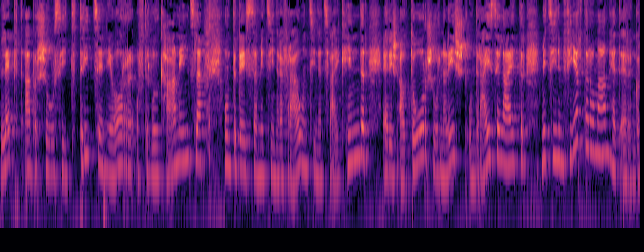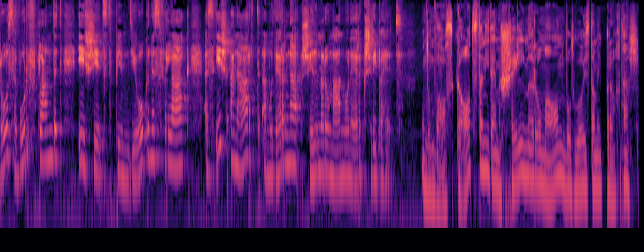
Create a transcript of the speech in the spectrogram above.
lebt aber schon seit 13 Jahren auf der Vulkaninsel, unterdessen mit seiner Frau und seinen zwei Kindern. Er ist Autor, Journalist und Reiseleiter. Mit seinem vierten Roman hat er einen grossen Wurf gelandet, ist jetzt beim Diogenes Verlag. Es ist eine Art ein moderner Schelmenroman, den er geschrieben hat. Und um was geht es denn in dem Schelmenroman, wo du uns da mitgebracht hast?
